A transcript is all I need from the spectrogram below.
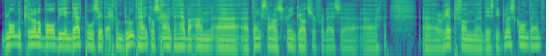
blonde krullenbol die in Deadpool zit, echt een bloedhekel schijnt te hebben aan. eh eh, thanks trouwens, Screen Culture voor deze rip van Disney Plus content.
